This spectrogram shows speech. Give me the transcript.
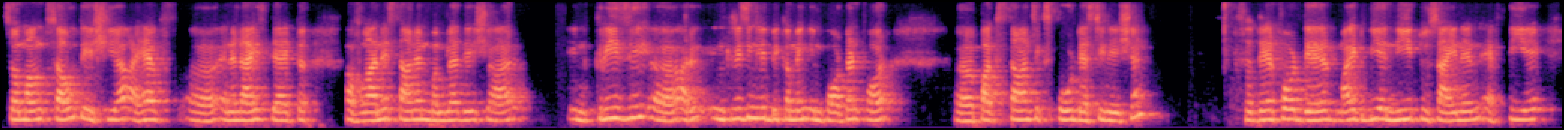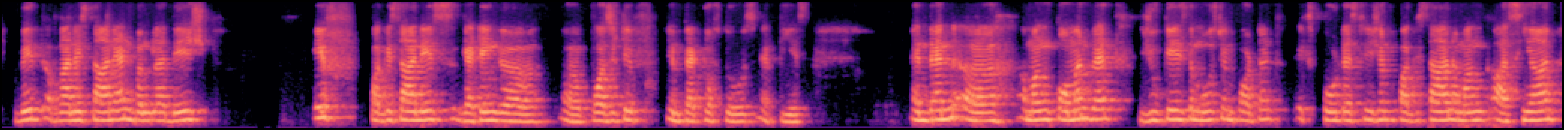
so among South Asia, I have analyzed that Afghanistan and Bangladesh are, increasing, are increasingly becoming important for Pakistan's export destination. So therefore, there might be a need to sign an FTA with Afghanistan and Bangladesh if Pakistan is getting a, a positive impact of those FTAs. And then uh, among Commonwealth, UK is the most important export destination Pakistan. Among ASEAN,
